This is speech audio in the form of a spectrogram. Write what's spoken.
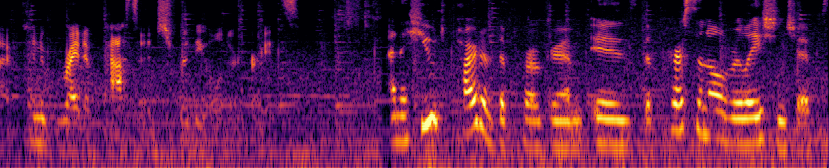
a kind of rite of passage for the older grades. And a huge part of the program is the personal relationships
